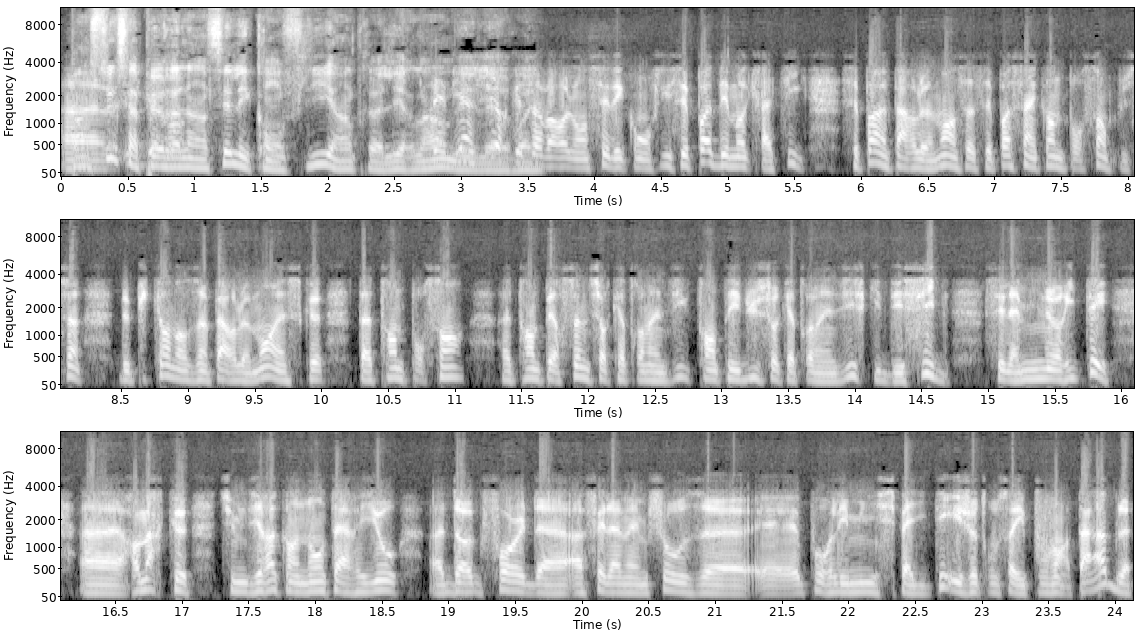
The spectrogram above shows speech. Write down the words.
Penses-tu que ça peut relancer les conflits entre l'Irlande et le sûr que ça va relancer les conflits. C'est pas démocratique. C'est pas un parlement. Ça, c'est pas 50% plus un. Depuis quand dans un parlement est-ce que tu as 30 30 euh, personnes sur 90, 30 élus sur 90 qui décident? C'est la minorité. Euh, remarque que tu me diras qu'en Ontario, euh, Doug Ford a, fait la même chose pour les municipalités et je trouve ça épouvantable,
